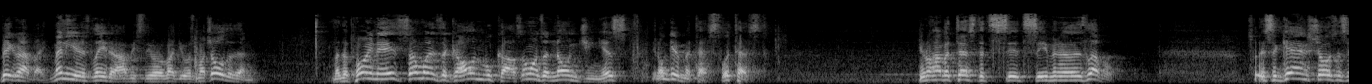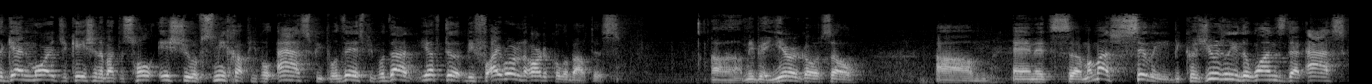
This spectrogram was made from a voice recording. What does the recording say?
big rabbi. Many years later, obviously, Rav Ovadia was much older than. But the point is, someone is a Gaon Mukar, someone's a known genius, you don't give him a test. What test? You don't have a test that's it's even at his level. So this again shows us again more education about this whole issue of smicha. People ask, people this, people that. You have to. Before I wrote an article about this, uh, maybe a year ago or so, um, and it's uh, mamash silly because usually the ones that ask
